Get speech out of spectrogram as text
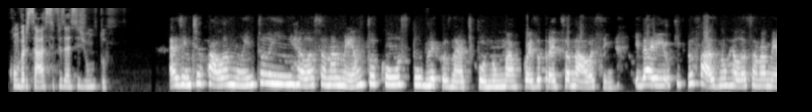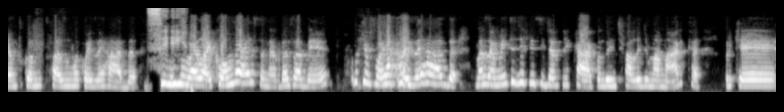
conversasse e fizesse junto. A gente fala muito em relacionamento com os públicos, né? Tipo, numa coisa tradicional, assim. E daí, o que tu faz num relacionamento quando tu faz uma coisa errada? Sim. Tu vai lá e conversa, né? Pra saber o que foi a coisa errada. Mas é muito difícil de aplicar quando a gente fala de uma marca, porque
